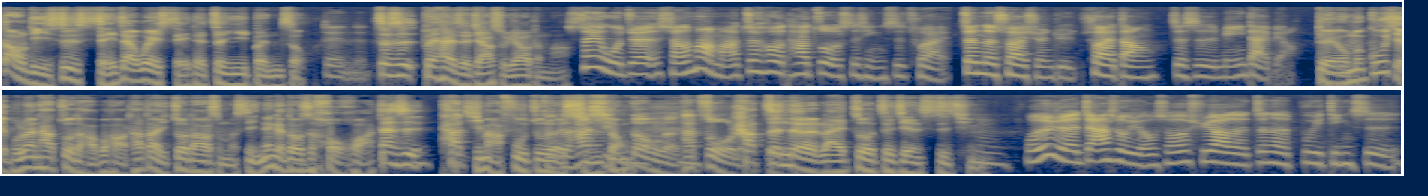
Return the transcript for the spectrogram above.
到底是谁在为谁的正义奔走？对的，这是被害者家属要的吗？所以我觉得小灯泡妈妈最后他做的事情是出来真的出来选举，出来当就是民意代表。对，我们姑且不论他做的好不好，他到底做到了什么事情，那个都是后话。但是他起码付诸了行动，他行动了，他做了，他真的来做这件事情。嗯，我就觉得家属有时候需要的，真的不一定是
